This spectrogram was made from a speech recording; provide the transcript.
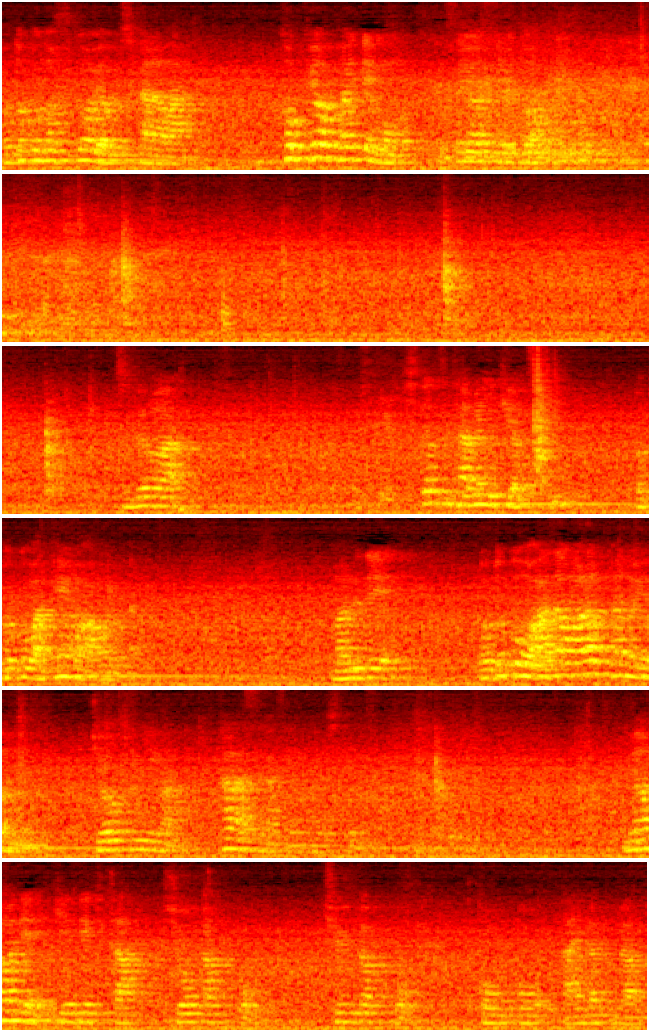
男の不幸よ力は国境を越えても通用すると自分は一つた。めに気をつき男は天を仰いだ。まるで男を嘲笑うかのように上空にはカラスが旋回している今まで消えてきた小学校中学校高校大学が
